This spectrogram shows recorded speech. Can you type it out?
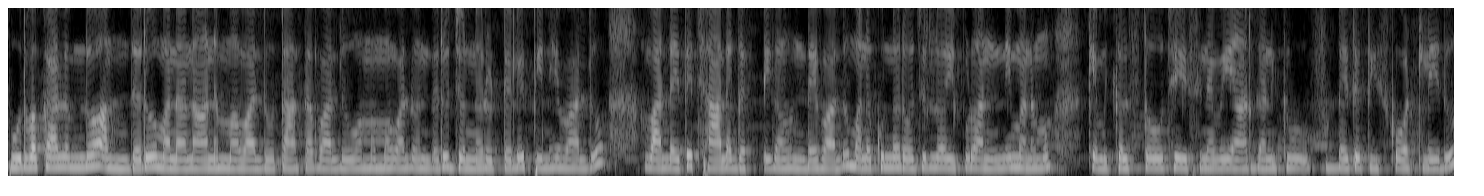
పూర్వకాలంలో అందరూ మన నానమ్మ వాళ్ళు తాత వాళ్ళు అమ్మమ్మ వాళ్ళు అందరూ జొన్న రొట్టెలు తినేవాళ్ళు. వాళ్ళైతే చాలా గట్టిగా ఉండేవాళ్ళు. మనకున్న రోజుల్లో ఇప్పుడు అన్నీ మనము కెమికల్స్తో చేసినవి ఆర్గానిక్ ఫుడ్ అయితే తీసుకోవట్లేదు.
